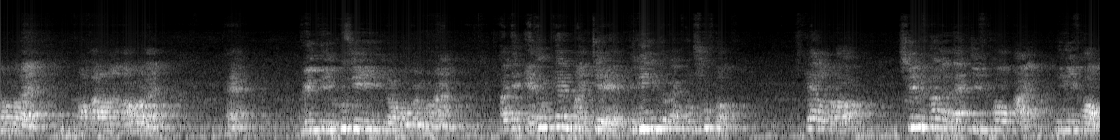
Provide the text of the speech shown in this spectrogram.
নকরে প্রতারণা নকরে হ্যাঁ প্রীতি খুঁজি নবকে মহান আচ্ছা এদকের মাইন্ডে তিনি কিন্তু একদম সুখ খেয়াল করো। শিল ফেলে কি ফল পায়। ইনি ফল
